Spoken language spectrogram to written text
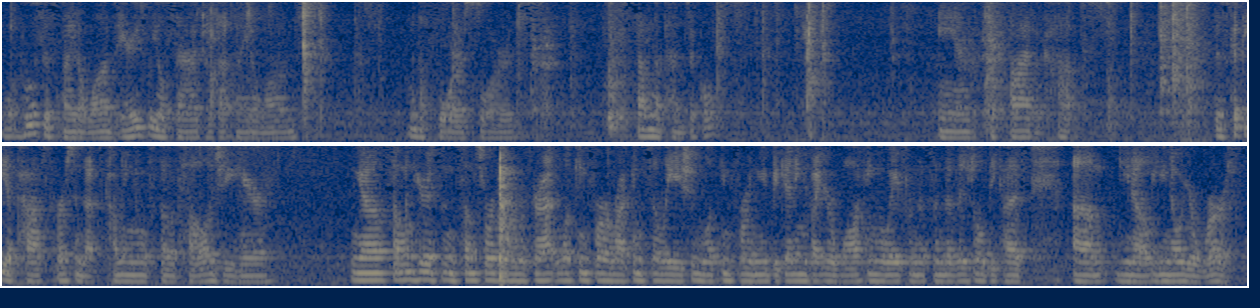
Well, who's this Knight of Wands? Aries, Leo, Sag with that Knight of Wands. With the Four of Swords. Seven of Pentacles and the Five of Cups. This could be a past person that's coming with an apology here. You know, someone here is in some sort of regret, looking for a reconciliation, looking for a new beginning, but you're walking away from this individual because, um, you know, you know your worth.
